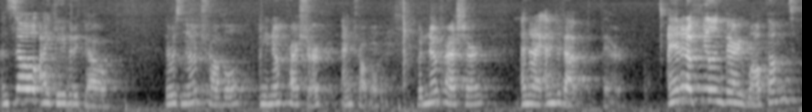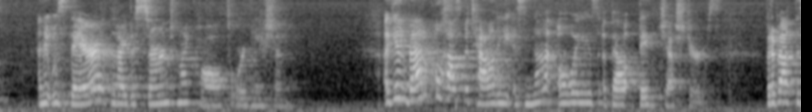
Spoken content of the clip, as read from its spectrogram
And so I gave it a go. There was no trouble, I mean, no pressure and trouble, but no pressure, and I ended up there. I ended up feeling very welcomed, and it was there that I discerned my call to ordination. Again, radical hospitality is not always about big gestures, but about the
